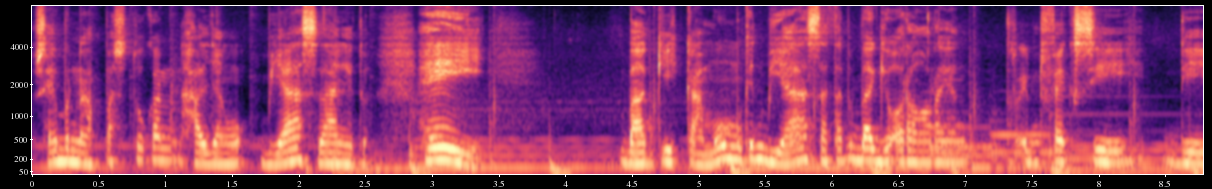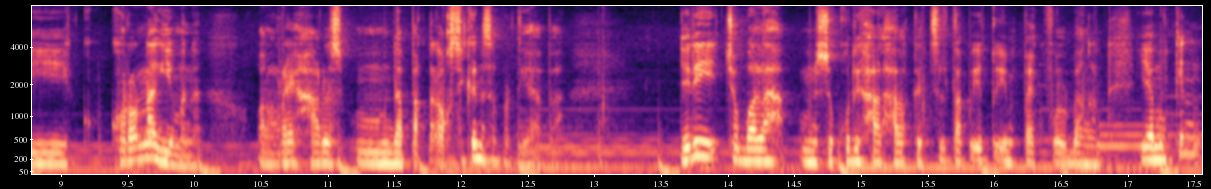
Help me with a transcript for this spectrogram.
saya bernapas tuh kan hal yang biasa gitu. Hey, bagi kamu mungkin biasa, tapi bagi orang-orang yang terinfeksi di corona gimana? Orang yang harus mendapatkan oksigen seperti apa? Jadi cobalah mensyukuri hal-hal kecil tapi itu impactful banget. Ya mungkin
